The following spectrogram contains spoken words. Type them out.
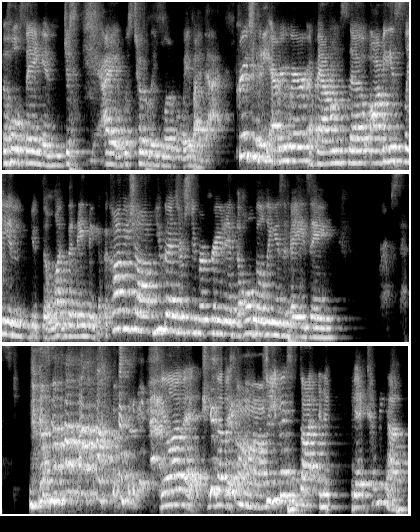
the whole thing. And just, I was totally blown away by that. Creativity everywhere abounds, though. Obviously, in the, the naming of the coffee shop, you guys are super creative. The whole building is amazing. We're obsessed. We love it. We love it. So you guys have got an event coming up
